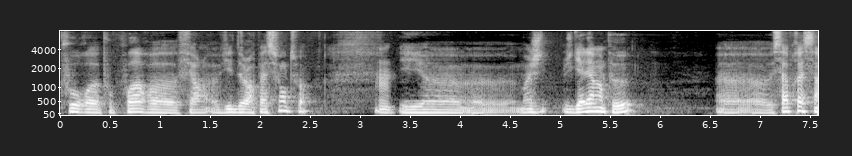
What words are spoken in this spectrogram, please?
pour, pour pouvoir faire vivre de leur passion, tu vois. Hmm. Et moi, je, galère un peu. ça, après, c'est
